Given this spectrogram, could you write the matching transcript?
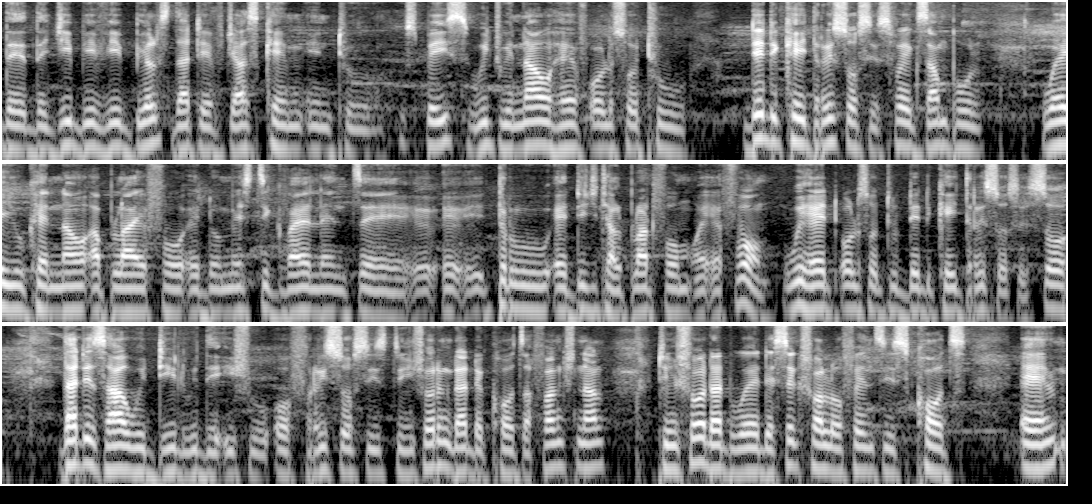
the, the GBV bills that have just came into space, which we now have also to dedicate resources. For example, where you can now apply for a domestic violence uh, uh, uh, through a digital platform or a form. We had also to dedicate resources. So that is how we deal with the issue of resources to ensuring that the courts are functional, to ensure that where the sexual offences courts um,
